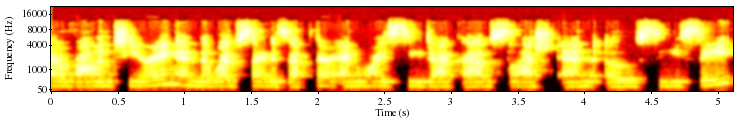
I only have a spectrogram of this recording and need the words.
or volunteering, and the website is up there nyc.gov slash NOCC,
